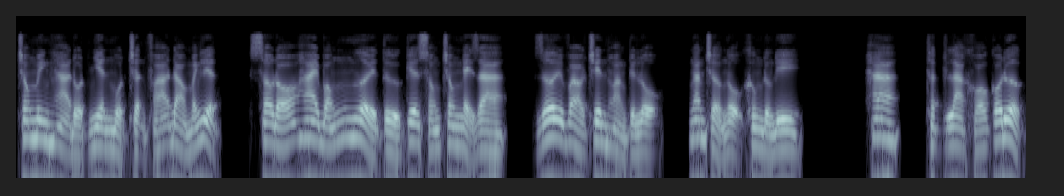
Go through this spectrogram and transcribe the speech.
trong Minh Hà đột nhiên một trận phá đào mãnh liệt, sau đó hai bóng người từ kia sóng trong nhảy ra, rơi vào trên hoàng tuyệt lộ, ngăn trở ngộ không đường đi. Ha, thật là khó có được,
